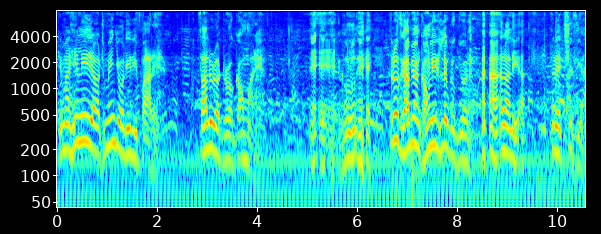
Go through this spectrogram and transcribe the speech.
ဒီမှာဟင်းလေးတော့ထမင်းကြော်လေးတွေပါတယ်စားလို့တော့တော်တော်ကောင်းပါတယ်အဲအဲအဲအကုန်လုံးအဲသူတို့စကားပြောရင်ခေါင်းလေးလှုပ်လို့ပြောတာအဲ့ဒါလေးอ่ะသူတို့ချစ်စရာ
